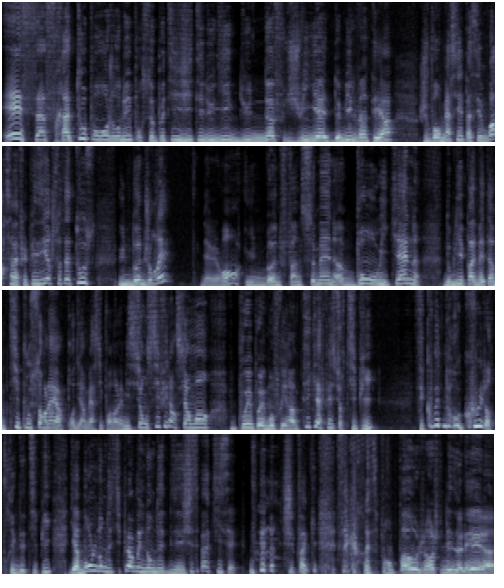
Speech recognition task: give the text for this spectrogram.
Et ça sera tout pour aujourd'hui, pour ce petit JT du Geek du 9 juillet 2021. Je vous remercie de passer me voir, ça m'a fait plaisir. Je souhaite à tous une bonne journée, bien évidemment, une bonne fin de semaine, un bon week-end. N'oubliez pas de mettre un petit pouce en l'air pour dire merci pendant l'émission. Si financièrement, vous pouvez, pouvez m'offrir un petit café sur Tipeee. C'est complètement cool leur truc de Tipeee. Il y a bon le nombre de tipeurs, mais le nombre de. Je sais pas qui c'est. je sais pas. Ça correspond pas aux gens, je suis désolé. Euh,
